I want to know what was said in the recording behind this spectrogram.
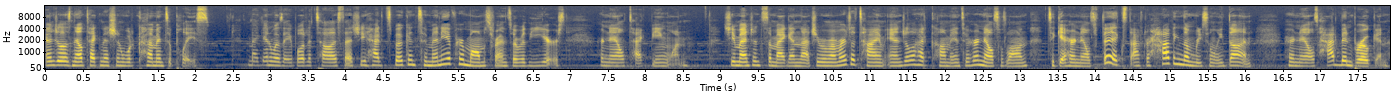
Angela's nail technician would come into place. Megan was able to tell us that she had spoken to many of her mom's friends over the years, her nail tech being one. She mentions to Megan that she remembers a time Angela had come into her nail salon to get her nails fixed after having them recently done. Her nails had been broken,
